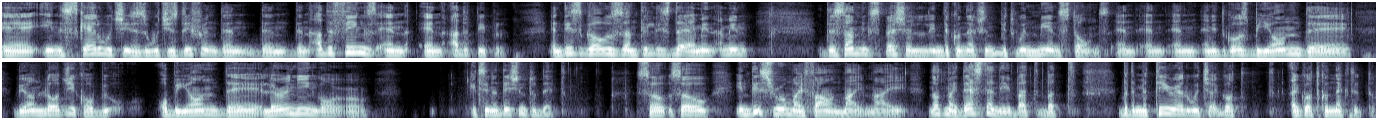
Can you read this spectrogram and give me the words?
uh, in a scale which is which is different than than than other things and and other people. And this goes until this day. I mean i mean there's something special in the connection between me and stones. And and and, and it goes beyond the beyond logic or or beyond the learning or, or it's in addition to that. So so in this room i found my my not my destiny but but but the material which i got i got connected to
